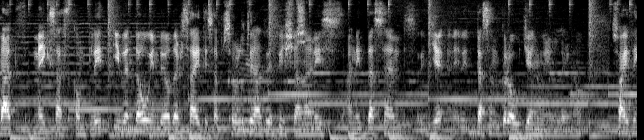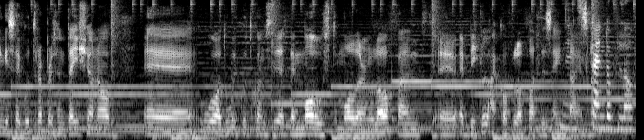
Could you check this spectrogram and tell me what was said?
that makes us complete even though in the other side is absolutely artificial and is and it doesn't it doesn't grow genuinely no so i think it's a good representation of what we could consider the most modern love and uh, a big lack of love at the same time It's no? kind of love,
